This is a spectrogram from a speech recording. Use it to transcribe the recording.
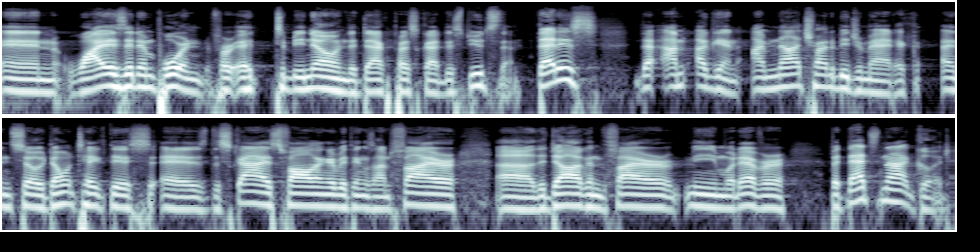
and why is it important for it to be known that Dak Prescott disputes them? That is that. I'm again. I'm not trying to be dramatic, and so don't take this as the sky is falling, everything's on fire, uh, the dog in the fire meme, whatever. But that's not good.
